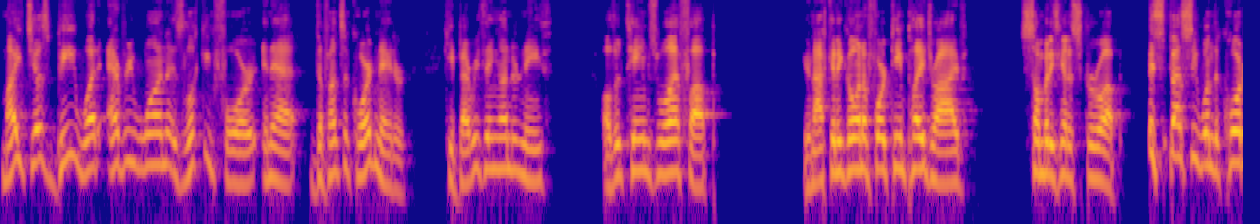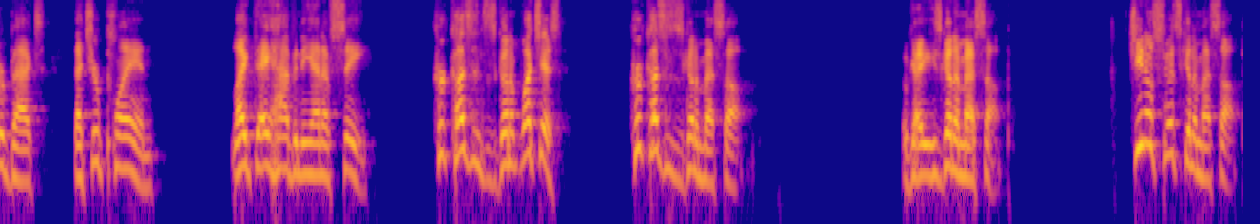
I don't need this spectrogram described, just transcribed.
might just be what everyone is looking for in a defensive coordinator. Keep everything underneath. Other teams will F up. You're not going to go on a 14 play drive. Somebody's going to screw up, especially when the quarterbacks that you're playing, like they have in the NFC. Kirk Cousins is going to, watch this. Kirk Cousins is going to mess up. Okay. He's going to mess up. Geno Smith's going to mess up.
